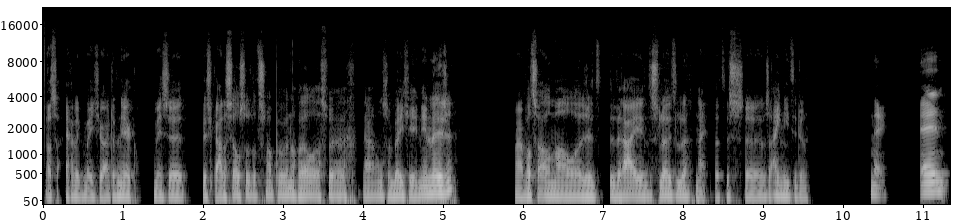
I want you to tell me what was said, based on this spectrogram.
Dat is eigenlijk een beetje waar het op neerkomt. Tenminste, het fiscale stelsel, dat snappen we nog wel als we daar ons een beetje in inlezen. Maar wat ze allemaal eh, zitten te draaien en te sleutelen, nee, dat is, eh, is eigenlijk niet te doen. Nee. En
